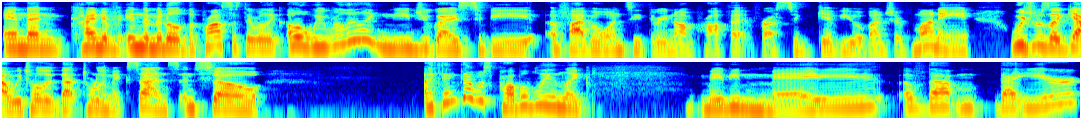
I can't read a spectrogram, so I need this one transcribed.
and then kind of in the middle of the process they were like oh we really like need you guys to be a 501c3 nonprofit for us to give you a bunch of money which was like yeah we totally that totally makes sense. And so i think that was probably in like maybe may of that that year.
